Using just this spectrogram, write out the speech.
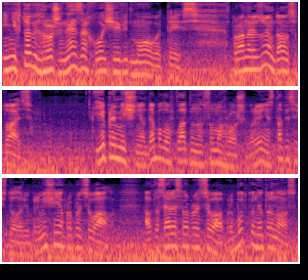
І ніхто від грошей не захоче відмовитись. Проаналізуємо дану ситуацію. Є приміщення, де було вкладено сума грошей в районі 100 тисяч доларів. Приміщення пропрацювало, автосервіс пропрацював, прибутку не приносив.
